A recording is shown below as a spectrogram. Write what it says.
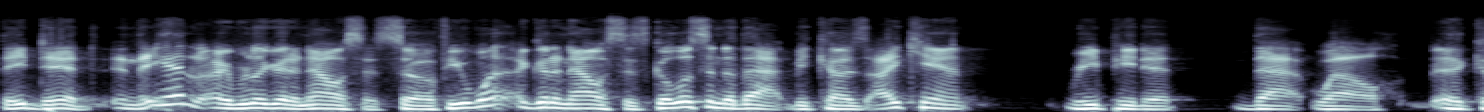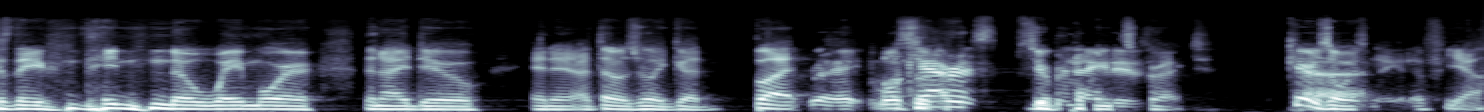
They did, and they had a really good analysis. So if you want a good analysis, go listen to that because I can't repeat it that well because they they know way more than I do, and it, I thought it was really good. But right, well, Kara's super negative. Correct. Kara's uh, always negative. Yeah.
